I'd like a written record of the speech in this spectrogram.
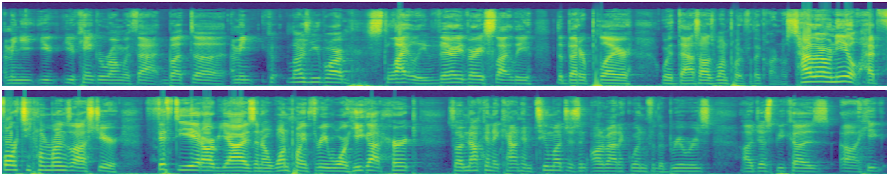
I mean, you, you, you can't go wrong with that. But, uh, I mean, Lars Nootbaar, slightly, very, very slightly the better player with that. So I was one point for the Cardinals. Tyler O'Neill had 14 home runs last year, 58 RBIs, and a 1.3 war. He got hurt, so I'm not going to count him too much as an automatic win for the Brewers uh, just because uh, he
